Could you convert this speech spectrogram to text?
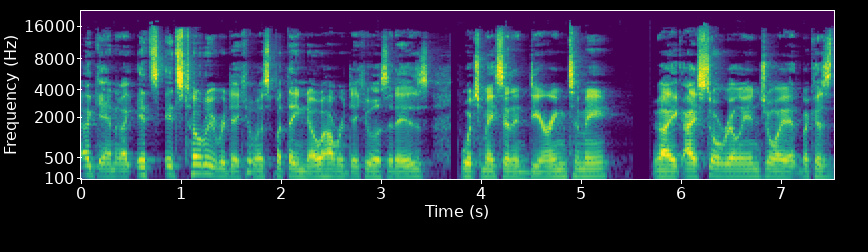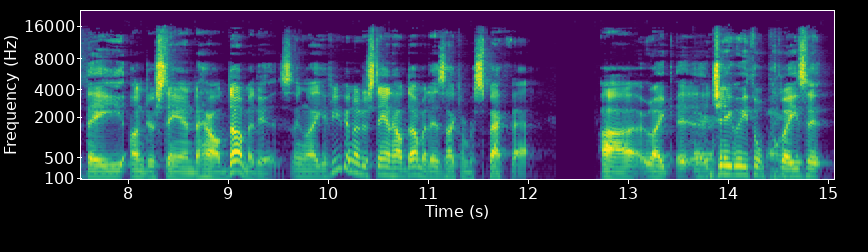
again, like it's it's totally ridiculous, but they know how ridiculous it is, which makes it endearing to me. Like I still really enjoy it because they understand how dumb it is, and like if you can understand how dumb it is, I can respect that. Uh, like uh, Jay Lethal Fair. plays it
